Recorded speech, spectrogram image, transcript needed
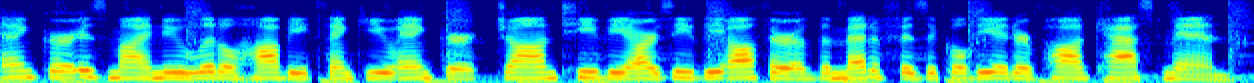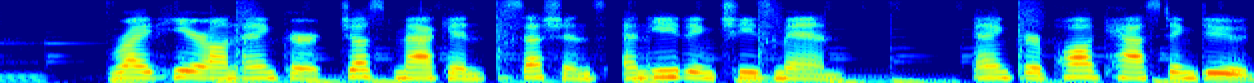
Anchor is my new little hobby thank you Anchor, John TVRZ the author of the Metaphysical Theater podcast man. Right here on Anchor, just mackin', sessions, and eating cheese man. Anchor podcasting dude.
